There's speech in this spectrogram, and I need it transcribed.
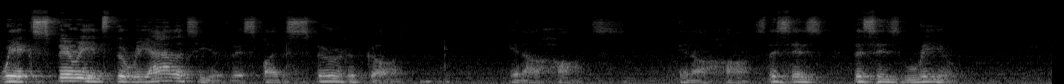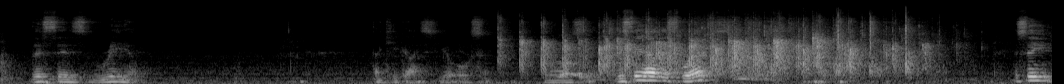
we experience the reality of this by the Spirit of God in our hearts. In our hearts. This is, this is real. This is real. Thank you, guys. You're awesome. You're awesome. You see how this works? You see,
